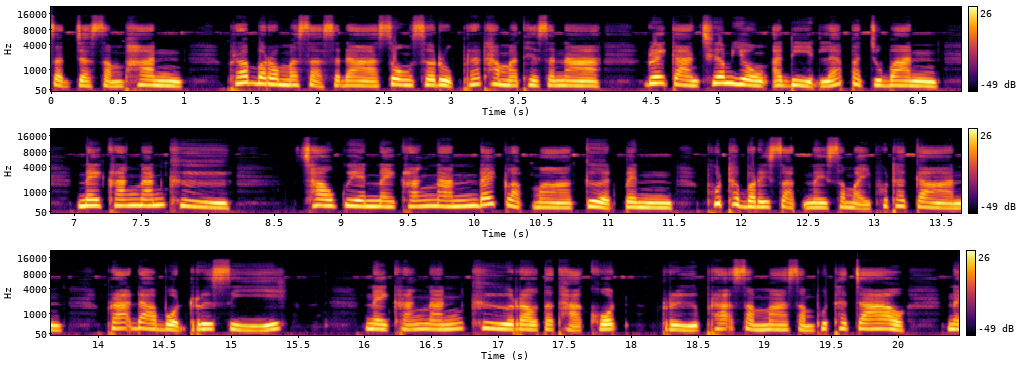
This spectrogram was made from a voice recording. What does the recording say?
สัจจสัมพันธ์ พระบรมศาสดาทรงสรุปพระธรรมเทศนา ด้วยการเชื่อมโยงอดีตและปัจจุบัน ในครั้งนั้นคือ ชาวเกวียนในครั้งนั้นได้กลับมาเกิดเป็นพุทธบริษัทในสมัยพุทธกาลพระดาบทฤาษีในครั้งนั้นคือเราตถาคต หรือพระสัมมาสัมพุทธเจ้าใน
